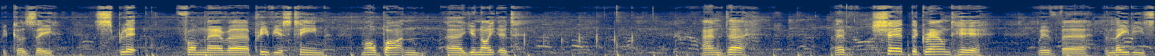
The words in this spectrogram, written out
because they split from their uh, previous team, Mulbarton uh, United, and uh, they've shared the ground here with uh, the ladies,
